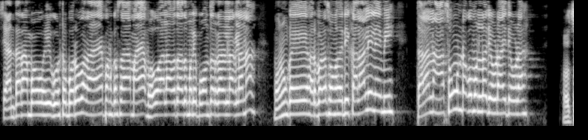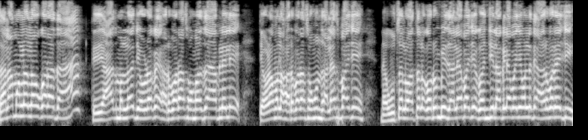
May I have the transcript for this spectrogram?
शांताराम भाऊ ही गोष्ट बरोबर आहे पण कसं आहे माझ्या भाऊ आला होता तर मला पाहुणचार करायला लागला ना. म्हणून काही हरभरा सोंगासाठी काल आली नाही मी. त्याला ना असं टाकू म्हणलं जेवढा आहे तेवढा. हा, चला म्हणलं लवकर आता हा? ते आज म्हणलं जेवढा काही हरभरा सोंगायचा आहे आपल्याला तेवढा मला हरभरा सोंगून झाल्याच पाहिजे. ना उचल वाचल करून बी झाल्या पाहिजे गंजी लागल्या पाहिजे मला त्या हरभऱ्याची.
